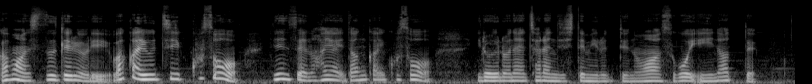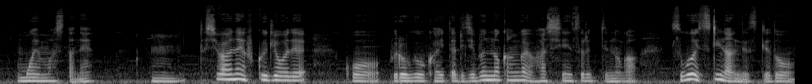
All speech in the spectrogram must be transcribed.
我慢し続けるより若いうちこそ人生の早い段階こそいろいろねチャレンジしてみるっていうのはすごいいいなって思いましたね。うん、私はね副業でこうブログを書いたり自分の考えを発信するっていうのがすごい好きなんですけど、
